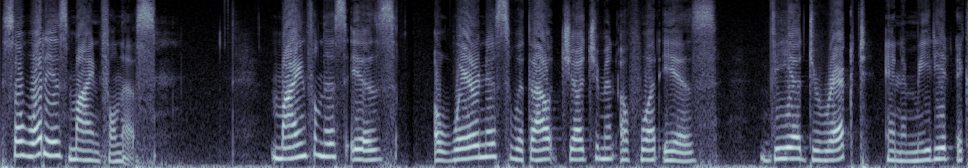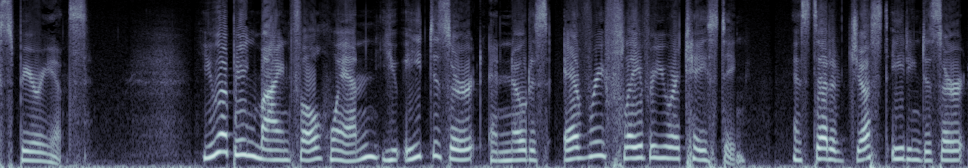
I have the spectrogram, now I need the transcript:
So, what is mindfulness? Mindfulness is awareness without judgment of what is via direct and immediate experience. You are being mindful when you eat dessert and notice every flavor you are tasting instead of just eating dessert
